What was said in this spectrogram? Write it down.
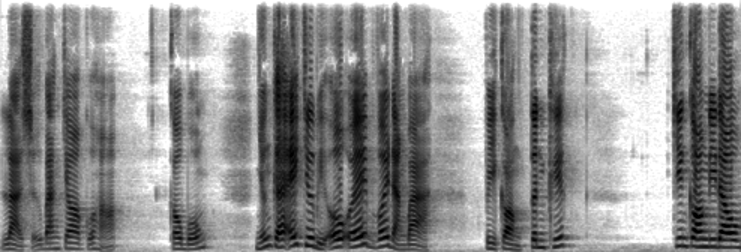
là sự ban cho của họ. Câu 4 Những kẻ ấy chưa bị ô uế với đàn bà vì còn tinh khiết. Chiên con đi đâu,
